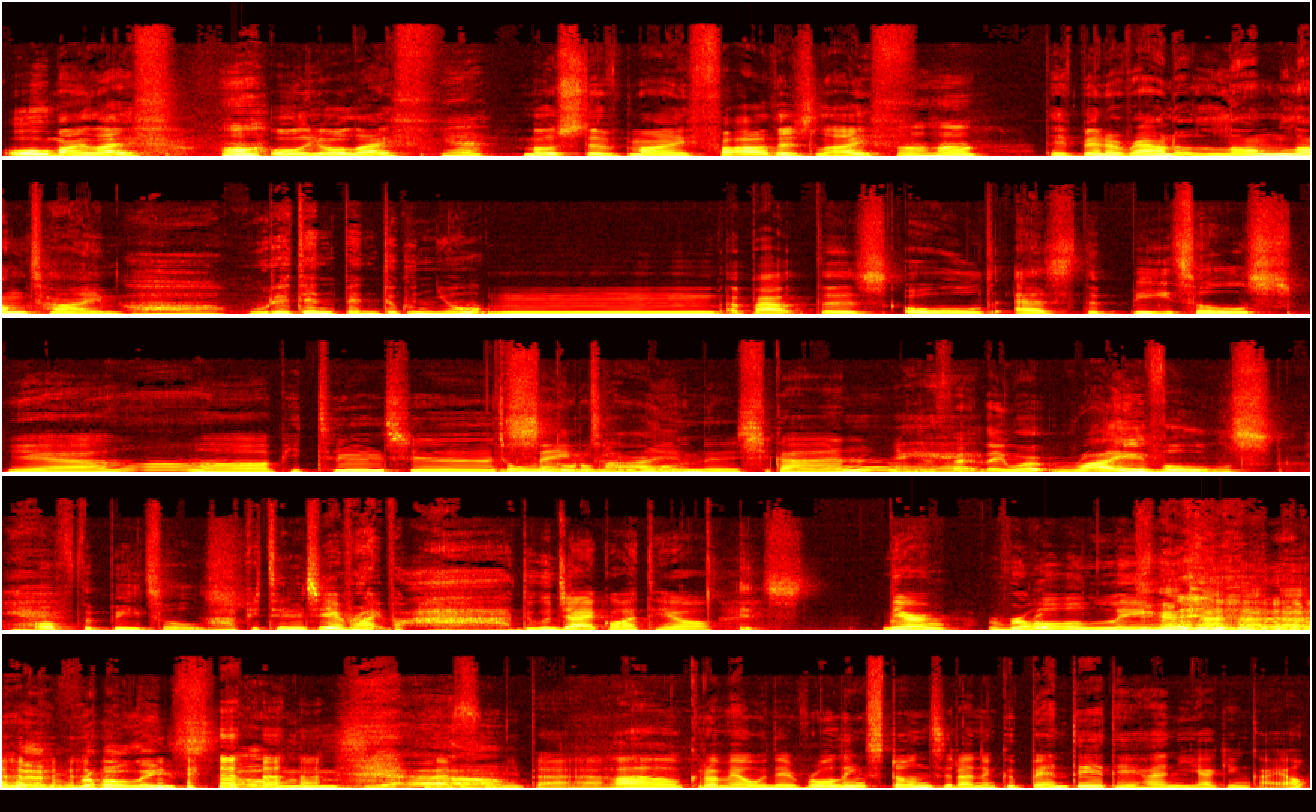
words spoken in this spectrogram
all my life, all your life, Yeah. most of my father's life. Uh-huh. They've been around a long, long time. 아, 오래된 밴드군요. Mm, about as old as the Beatles. Yeah. 비틀즈 The same 정도로 time. 맞먹는 시간. In 예. fact, they were rivals of the Beatles. 아, 비틀즈의 라이벌. 아, 누군지 알 것 같아요. It's the They're ro- rolling. the Rolling Stones. Yeah. 맞습니다. 아, 그러면 오늘 롤링 스톤즈라는 그 밴드에 대한 이야기인가요?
